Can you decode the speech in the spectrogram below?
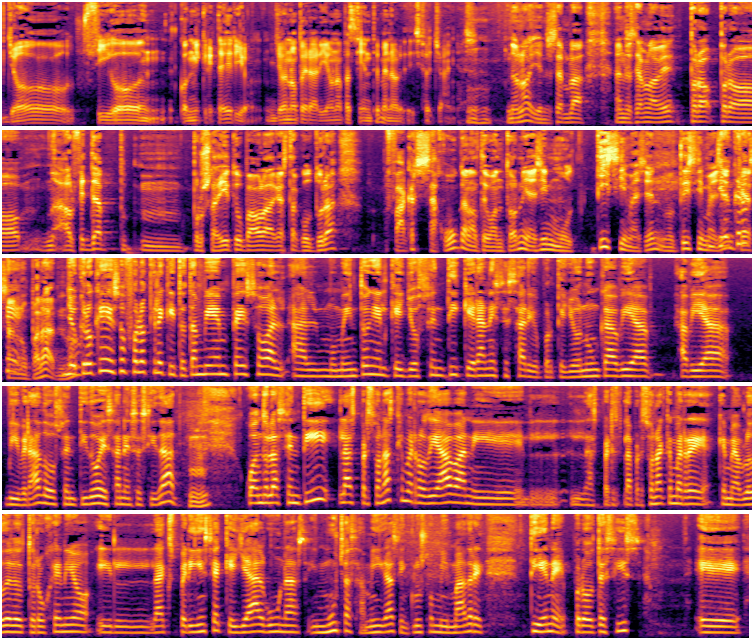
Jo sigo con mi criteri. Jo no operaria una pacient menor de 18 anys. Uh -huh. No, no, i ens sembla, ens sembla bé, però, però el fet de mm, procedir tu, Paula, d'aquesta cultura fa que segur que en el teu entorn hi hagi moltíssima gent, moltíssima gent que, que s'han operat, ¿no? Yo creo que eso fue lo que le quitó también peso al, al momento en el que yo sentí que era necesario, porque yo nunca había, había vibrado, sentido esa necesidad. Uh -huh. Cuando la sentí, las personas que me rodeaban y las, la persona que me, re, que me habló del doctor Eugenio y la experiencia que ya algunas y muchas amigas, incluso mi madre, tiene prótesis, eh,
